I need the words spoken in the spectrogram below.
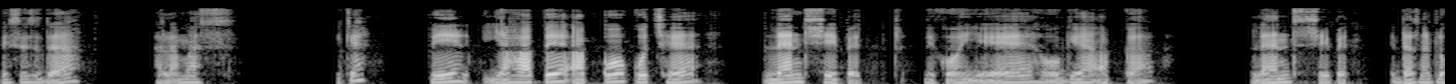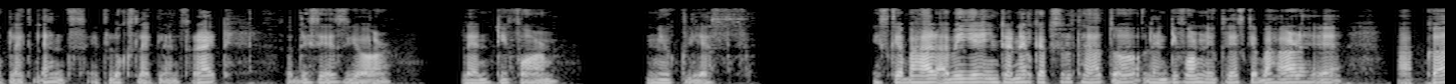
this is the thalamus ठीक है? फिर यहाँ पे आपको कुछ है लेंथ शेपेड देखो ये हो गया आपका length shaped it does not look like lens. It looks like lens, right? So this is your lentiform nucleus. इसके बाहर, अभी ये इंटरनल कैप्सूल था तो लेंटिफॉर्म न्यूक्लियस के बाहर है आपका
